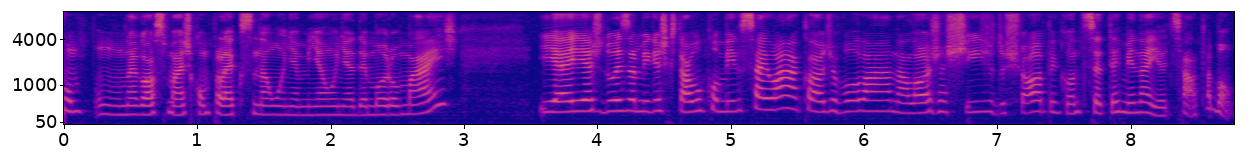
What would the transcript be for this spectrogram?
um, um negócio mais complexo na unha, minha unha demorou mais. E aí as duas amigas que estavam comigo saiu, ah, Cláudia, eu vou lá na loja X do shopping quando você terminar aí. Eu disse, ah, tá bom.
